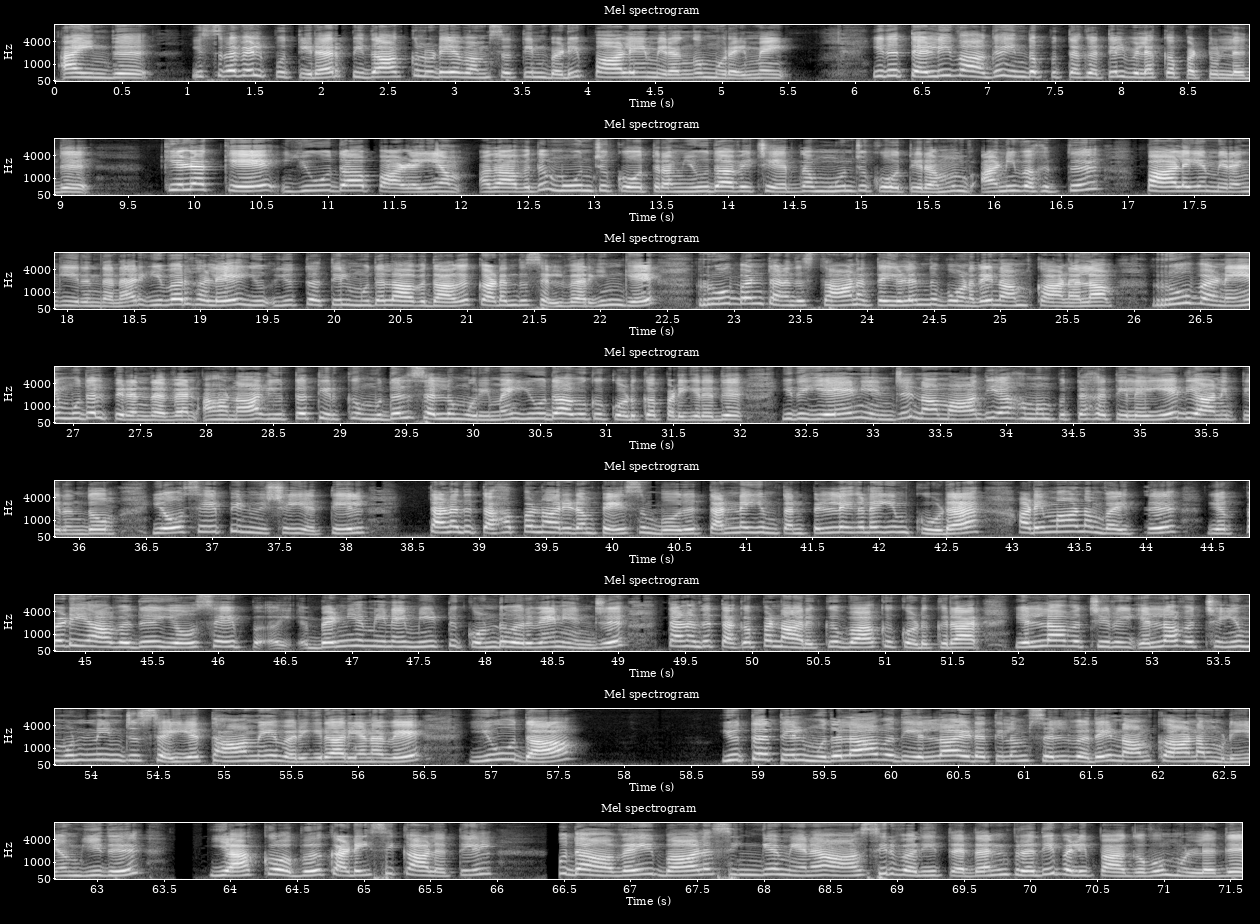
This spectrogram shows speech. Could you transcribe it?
ஐந்து. இஸ்ரவேல் புத்திரர் பிதாக்களுடைய வம்சத்தின்படி பாளையம் இறங்கும் முறைமை. இது தெளிவாக இந்த புத்தகத்தில் விளக்கப்பட்டுள்ளது. கிழக்கே யூதா பாளையம் அதாவது மூன்று கோத்திரம் யூதாவைச் சேர்ந்த மூன்று கோத்திரமும் அணிவகுத்து பாளையம் இறங்கி இருந்தனர். இவர்களே யு யுத்தத்தில் முதலாவதாக கடந்து செல்வர். இங்கே ரூபன் தனது ஸ்தானத்தை இழந்து போனதை நாம் காணலாம். ரூபனே முதல் பிறந்தவன். ஆனால் யுத்தத்திற்கு முதல் செல்லும் உரிமை யூதாவுக்கு கொடுக்கப்படுகிறது. இது ஏன் என்று நாம் ஆதியாகமம் புத்தகத்திலேயே தியானித்திருந்தோம். யோசேப்பின் விஷயத்தில் தனது தகப்பனாரிடம் பேசும்போது தன்னையும் தன் பிள்ளைகளையும் கூட அடைமானம் வைத்து எப்படியாவது யோசேப் பென்யமீனை மீட்டு கொண்டு வருவேன் என்று தனது தகப்பனாருக்கு வாக்கு கொடுக்கிறார். எல்லாவற்றிரு எல்லாவற்றையும் முன்னின்று செய்ய தாமே வருகிறார். எனவே யூதா யுத்தத்தில் முதலாவது எல்லா இடத்திலும் செல்வதை நாம் காண முடியும். இது யாக்கோபு கடைசி காலத்தில் யூதாவை பாலசிங்கம் என ஆசிர்வதித்ததன் பிரதிபலிப்பாகவும் உள்ளது.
